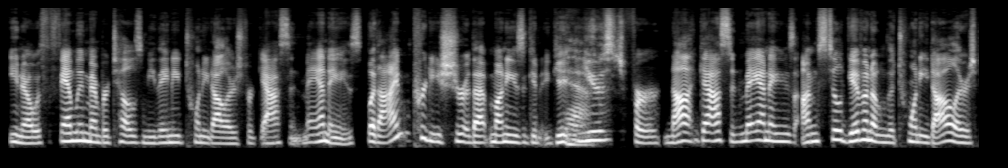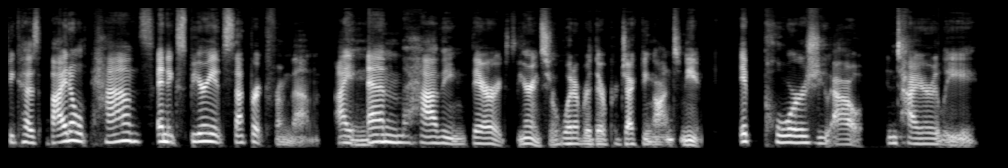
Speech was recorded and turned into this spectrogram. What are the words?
you know, if a family member tells me they need $20 for gas and mayonnaise, but I'm pretty sure that money is going to get yeah. used for not gas and mayonnaise, I'm still giving them the $20 because I don't have an experience separate from them. I mm-hmm. am having their experience or whatever they're projecting onto me. It pours you out entirely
